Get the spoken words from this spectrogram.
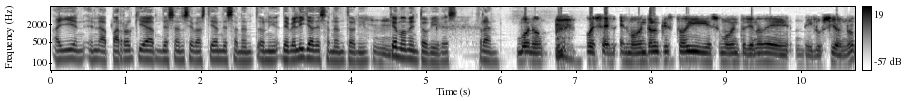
allí en, en la parroquia de San Sebastián de San Antonio, de Velilla de San Antonio. ¿Qué momento vives, Fran? Bueno, pues el, momento en el que estoy es un momento lleno de, ilusión, ¿no?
